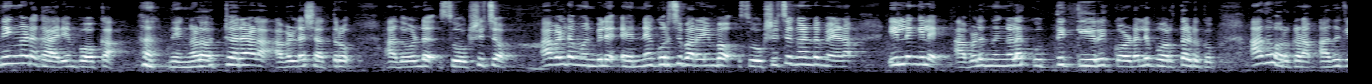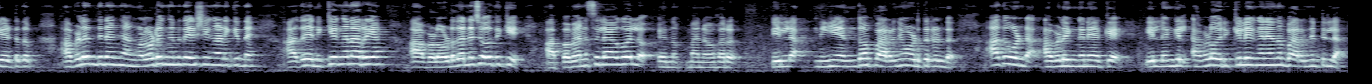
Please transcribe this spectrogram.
നിങ്ങളുടെ കാര്യം പോക്ക. നിങ്ങൾ ഒറ്റ ഒരാളാ അവളുടെ ശത്രു. അതുകൊണ്ട് സൂക്ഷിച്ചോ. അവളുടെ മുൻപിൽ എന്നെക്കുറിച്ച് പറയുമ്പോൾ സൂക്ഷിച്ചും കണ്ടും വേണം. ഇല്ലെങ്കിലേ അവൾ നിങ്ങളെ കുത്തി കീറി കുടൽ പുറത്തെടുക്കും. അത് ഓർക്കണം അത് കേട്ടതും. അവൾ എന്തിനാ ഞങ്ങളോട് ഇങ്ങനെ ദേഷ്യം കാണിക്കുന്നേ? അത് എനിക്കെങ്ങനെ അറിയാം? അവളോട് തന്നെ ചോദിക്കേ. അപ്പം മനസ്സിലാകുമല്ലോ എന്നും മനോഹർ. ഇല്ല നീ എന്തോ പറഞ്ഞു കൊടുത്തിട്ടുണ്ട്. അതുകൊണ്ട് അവൾ ഇങ്ങനെയൊക്കെ ഇല്ലെങ്കിൽ അവൾ ഒരിക്കലും ഇങ്ങനെയൊന്നും പറഞ്ഞിട്ടില്ല.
